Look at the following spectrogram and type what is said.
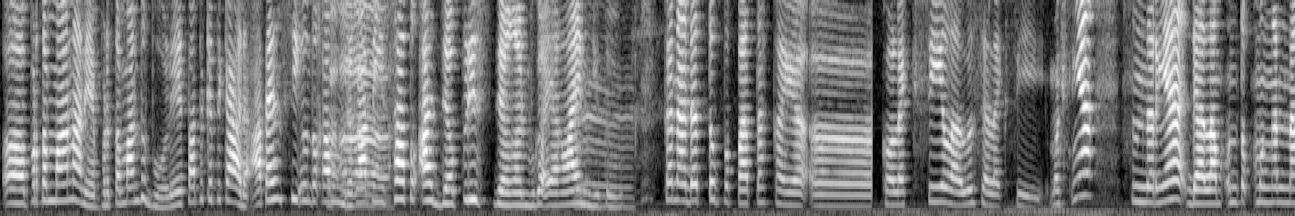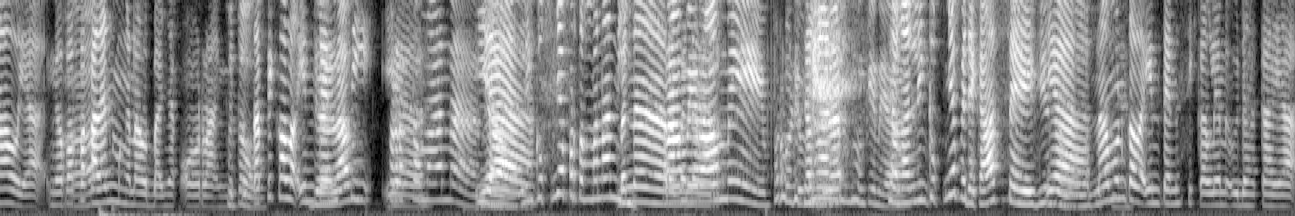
eh, pertemanan ya berteman tuh boleh tapi ketika ada atensi untuk kamu mendekati satu aja please jangan buka yang lain Hmm. gitu kan ada tuh pepatah kayak eh, koleksi lalu seleksi maksudnya sebenarnya dalam untuk mengenal ya nggak apa-apa Ah. kalian mengenal banyak orang gitu Betul. tapi kalau dalam intensi ya pertemanan Iya. Iya, lingkupnya pertemanan nih. benar benar. rame-rame perlu diperjelas mungkin ya Jangan lingkupnya PDKT gitu. ya maksudnya. namun kalau intensi kalian udah kayak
